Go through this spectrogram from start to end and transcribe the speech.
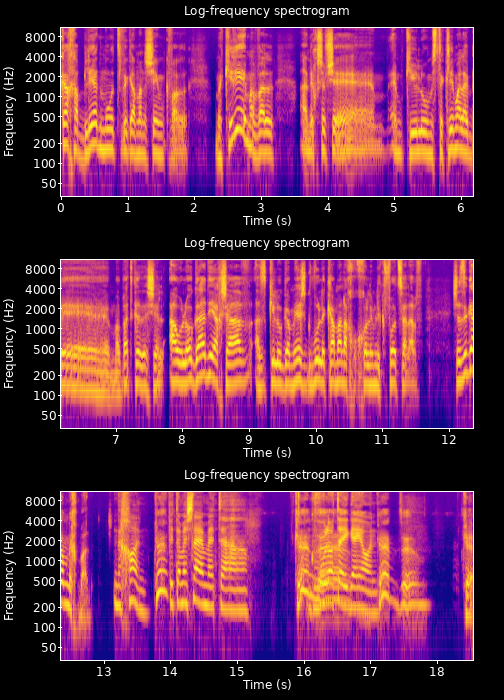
ככה בלי הדמות וגם אנשים כבר מכירים, אבל אני חושב שהם כאילו מסתכלים עליי במבט כזה של אה הוא לא גדי עכשיו, אז כאילו גם יש גבול לכמה אנחנו יכולים לקפוץ עליו, שזה גם נחמד. נכון, כן. פתאום יש להם את ה... כן, גבולות זה- ההיגיון. כן, זה, כן.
